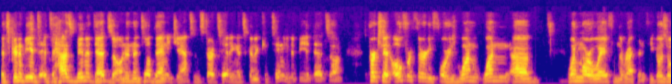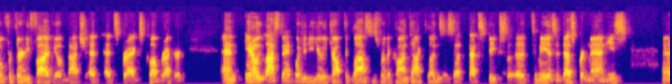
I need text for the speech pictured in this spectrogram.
it's going to be a, it has been a dead zone, and until Danny Jansen starts hitting, it's going to continue to be a dead zone. Perks said 0 for 34. He's one one uh, one more away from the record. If he goes 0 for 35, he'll match Ed, Ed Sprague's club record. And you know, last night, what did he do? He dropped the glasses for the contact lenses. That that speaks uh, to me as a desperate man. He's uh,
